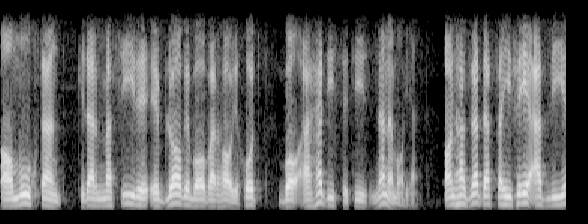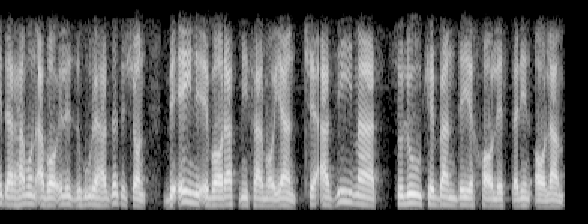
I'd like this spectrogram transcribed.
آموختند که در مسیر ابلاغ باورهای خود با احدی ستیز ننمایند. آن حضرت در صحیفه عدلیه در همان اوائل ظهور حضرتشان به عین عبارت میفرمایند چه عظیم است سلوک بنده خالص در این عالم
